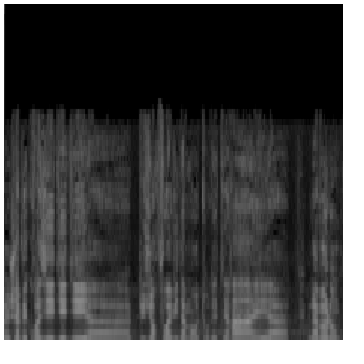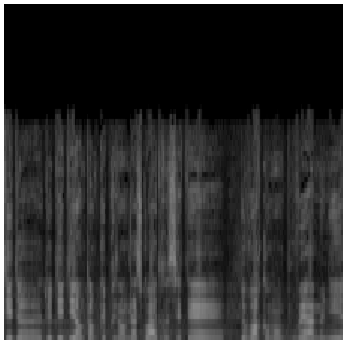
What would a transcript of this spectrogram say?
Euh, j'avais croisé Dédé euh, plusieurs fois évidemment autour des terrains et euh, la volonté de, de, Dédé en tant que président de la squadre, c'était de voir comment on pouvait amener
